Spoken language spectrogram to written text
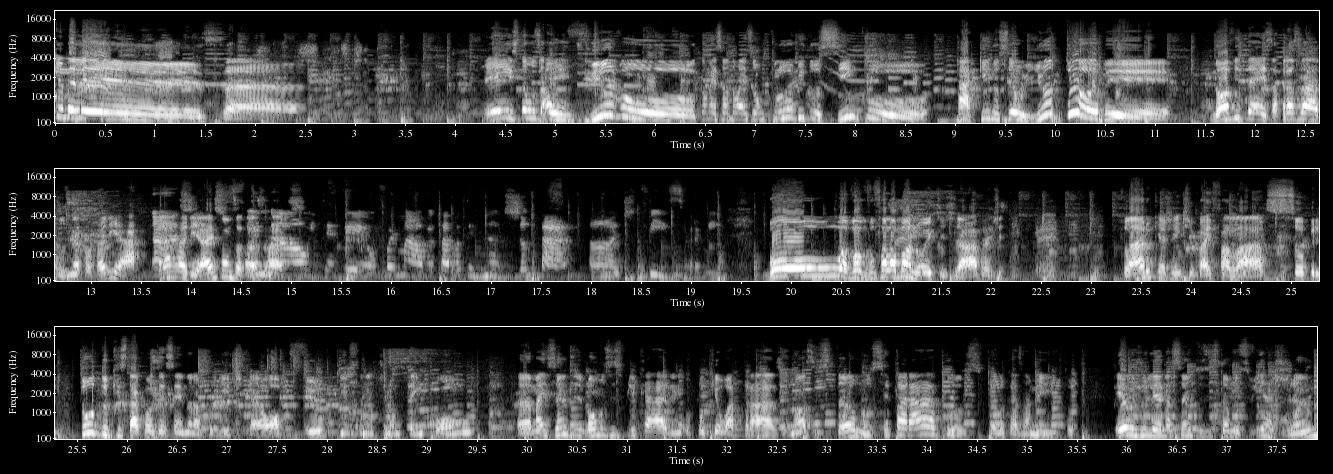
Que beleza! E estamos ao vivo! Começando mais um Clube dos 5 aqui no seu YouTube! 9 e 10, atrasados, né? Pra variar. Pra Ah, variar, gente, estamos Foi atrasados. mal, entendeu? Foi mal. Eu tava terminando de jantar. Ah, difícil pra mim. Boa! Vou, vou falar boa noite já. pra gente- Claro que a gente vai falar sobre tudo que está acontecendo na política, é óbvio, isso a gente não tem como. Ah, mas antes, vamos explicar o porquê o atraso. Nós estamos separados pelo casamento. Eu e Juliana Santos estamos viajando.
